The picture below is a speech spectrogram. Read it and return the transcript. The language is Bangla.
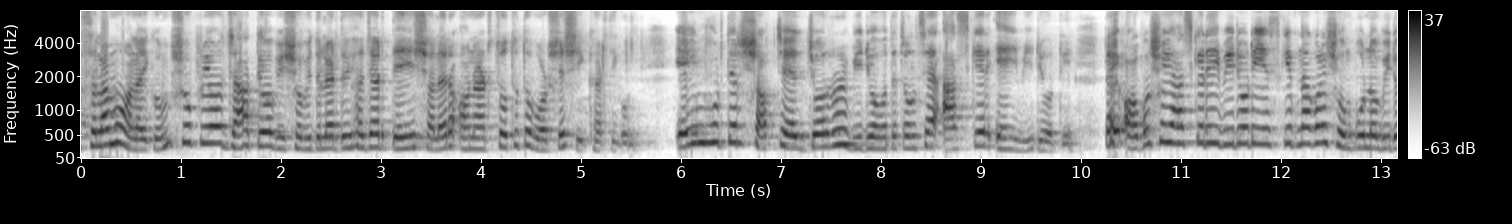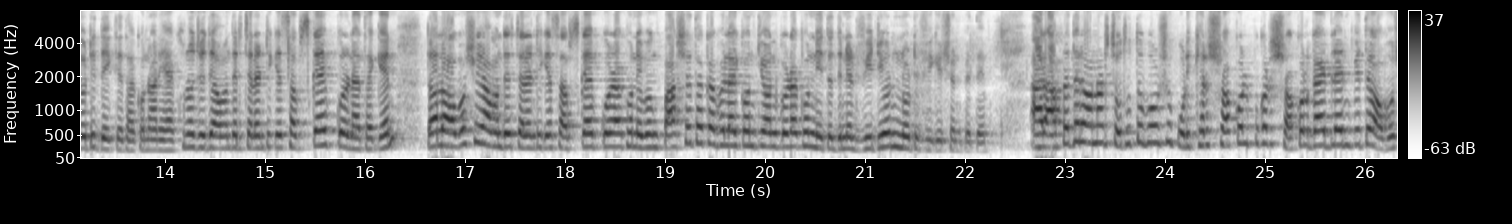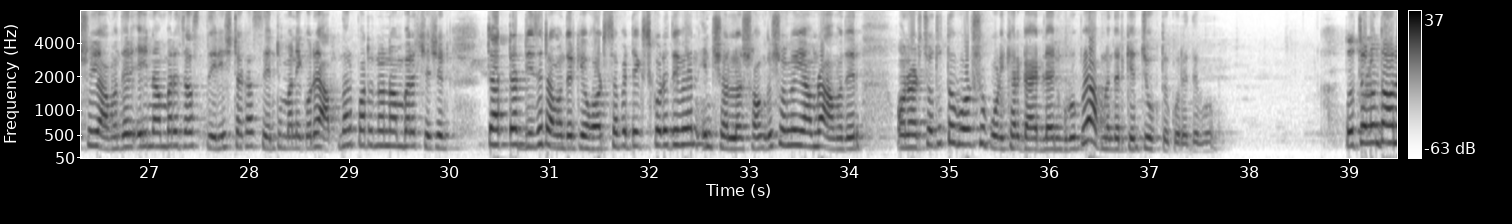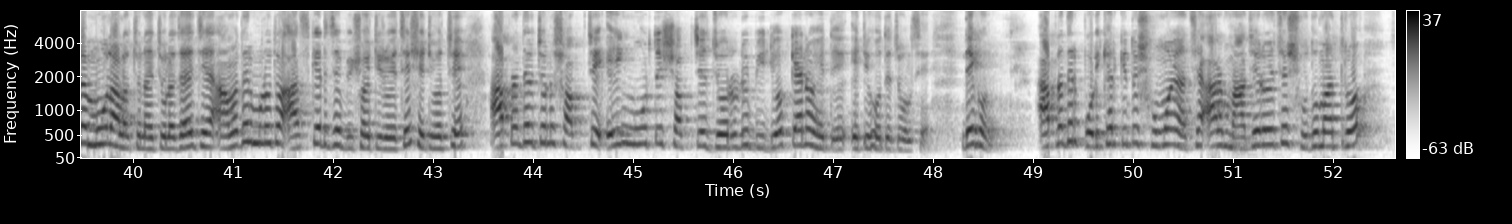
আসসালামু আলাইকুম। সুপ্রিয় জাতীয় বিশ্ববিদ্যালয়ের দুই হাজার তেইশ সালের অনার্স চতুর্থ বর্ষের শিক্ষার্থীগণ, এই মুহূর্তের সবচেয়ে জরুরি ভিডিও হতে চলছে আজকের এই ভিডিওটি। তাই অবশ্যই আজকের এই ভিডিওটি স্কিপ না করে সম্পূর্ণ ভিডিওটি দেখতে থাকুন। আর এখনও যদি আমাদের চ্যানেলটিকে সাবস্ক্রাইব করে না থাকেন, তাহলে অবশ্যই আমাদের চ্যানেলটিকে সাবস্ক্রাইব করে রাখুন এবং পাশে থাকা বেলাইকনটি অন করে রাখুন নিত্যদিনের ভিডিওর নোটিফিকেশন পেতে। আর আপনাদের অনার্স চতুর্থ বর্ষ পরীক্ষার সকল প্রকার সকল গাইডলাইন পেতে অবশ্যই আমাদের এই নাম্বারে জাস্ট তিরিশ টাকা সেন্ট মানি করে আপনার পাঠানো নাম্বারে শেষের চারটা ডিজিট আমাদেরকে হোয়াটসঅ্যাপে টেক্সট করে দেবেন। ইনশাল্লাহ সঙ্গে সঙ্গেই আমরা আমাদের অনার্স চতুর্থ বর্ষ পরীক্ষার গাইডলাইন গ্রুপে আপনাদেরকে যুক্ত করে দেব। তো চলুন তাহলে মূল আলোচনায় চলে যায় যে আমাদের মূলত আজকের যে বিষয়টি রয়েছে, সেটি হচ্ছে আপনাদের জন্য সবচেয়ে, এই মুহূর্তে সবচেয়ে জরুরি ভিডিও কেন হেতে এটি হতে চলছে? দেখুন, আপনাদের পরীক্ষার কিন্তু সময় আছে, আর মাঝে রয়েছে শুধুমাত্র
